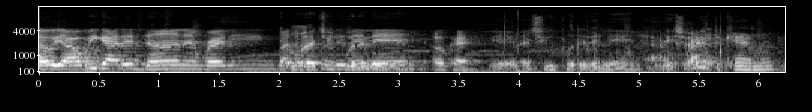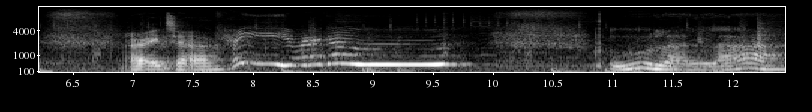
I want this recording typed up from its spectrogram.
So y'all, we got it done and ready. We about to let you put in it in. there. Okay. Yeah, let you put it in there. Make sure I got the camera. All right, y'all. Hey, here I go. Ooh la la.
